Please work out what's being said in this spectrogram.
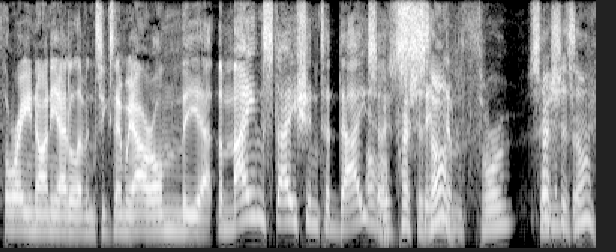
three ninety eight eleven sixteen. We are on the uh, the main station today, so Oh, pressure's send on. them through. Pressure's through. on.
